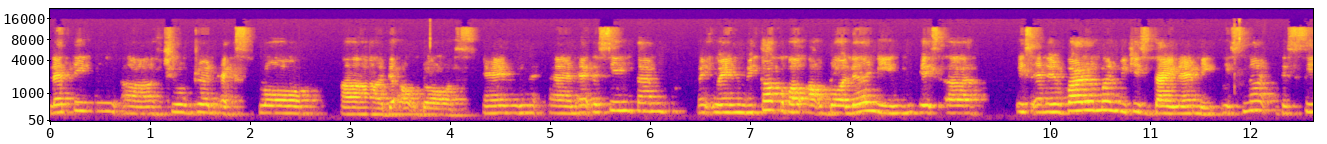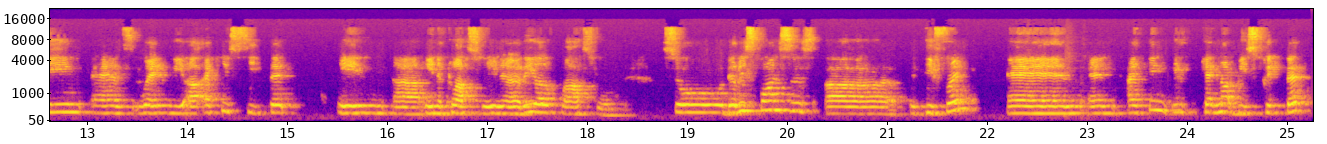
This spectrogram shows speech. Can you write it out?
letting uh, children explore uh, the outdoors. And, and at the same time, when we talk about outdoor learning, it's, a, it's an environment which is dynamic. It's not the same as when we are actually seated in, uh, in a class, in a real classroom. So the responses are different and and I think it cannot be scripted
